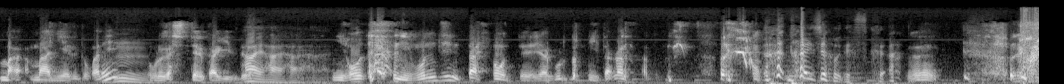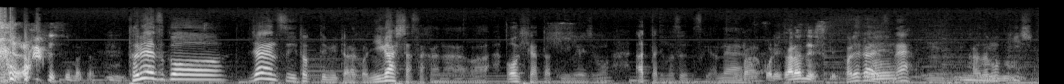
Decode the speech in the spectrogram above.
ま、マニエルとかね、うん俺が知ってる限りで、はいはいはいは日本 日本人対応ってヤクルトにいたかなと、い。大丈夫ですか？うん、すいません、うんとりあえずこう、ジャイアンツにとってみたら、こう、逃がした魚は大きかったっていうイメージもあったりもするんですけどね。まあこれからですけど、これからですね。うん。うん体も大きいしね。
